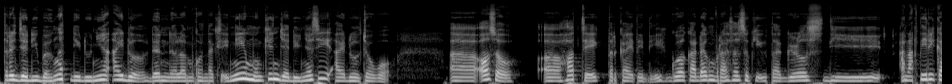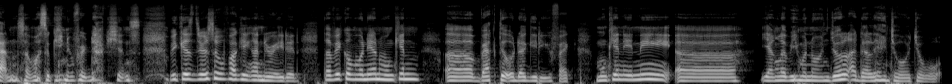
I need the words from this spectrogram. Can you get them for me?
terjadi banget di dunia idol dan dalam konteks ini mungkin jadinya sih idol cowok. Uh, also, uh, hot take terkait ini, gue kadang merasa Suki Uta Girls di anak tirikan sama Suki New Productions because they're so fucking underrated. Tapi kemudian mungkin uh, back to Odagiri Effect, mungkin ini uh, yang lebih menonjol adalah yang cowok-cowok.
